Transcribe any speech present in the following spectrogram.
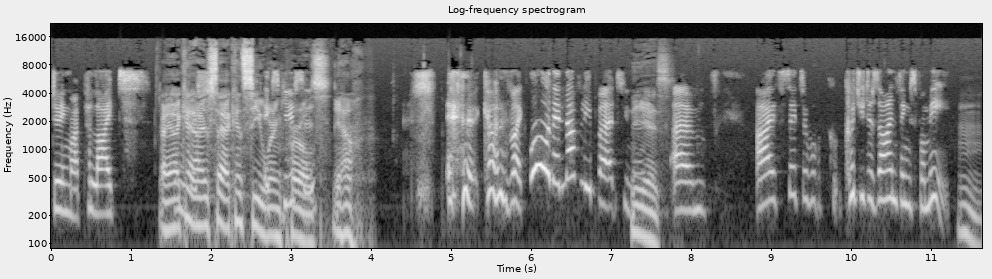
doing my polite, I, I can I say I can see you wearing excuses. pearls. Yeah. kind of like, "Oh, they're lovely," but you know, Yes. um, I said to, well, c- "Could you design things for me?" Hmm.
